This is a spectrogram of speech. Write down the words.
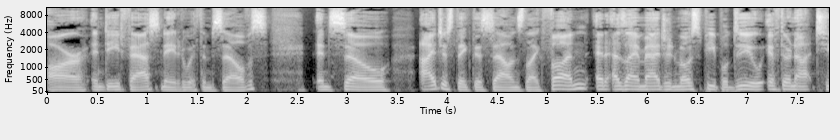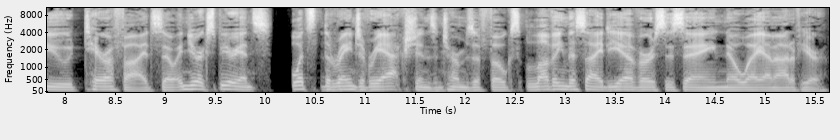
are indeed fascinated with themselves, and so I just think this sounds like fun, and as I imagine most people do, if they're not too terrified. So, in your experience, what's the range of reactions in terms of folks loving this idea versus saying, "No way, I'm out of here"?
